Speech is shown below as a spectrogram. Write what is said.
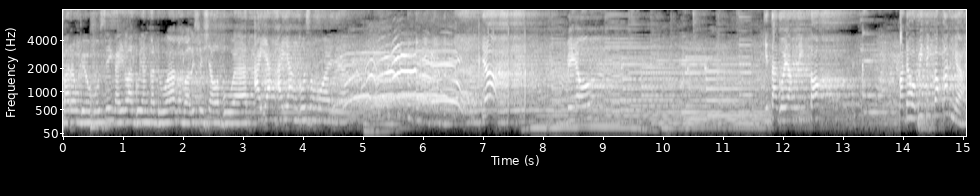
bareng Bio Musik. kali lagu yang kedua kembali spesial buat ayang-ayangku semuanya. Nggak?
